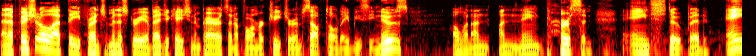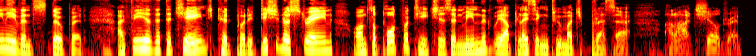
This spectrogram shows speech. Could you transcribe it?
An official at the French Ministry of Education in Paris and a former teacher himself told ABC News, Oh, an un unnamed person ain't stupid. Ain't even stupid. I fear that the change could put additional strain on support for teachers and mean that we are placing too much pressure on our children.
